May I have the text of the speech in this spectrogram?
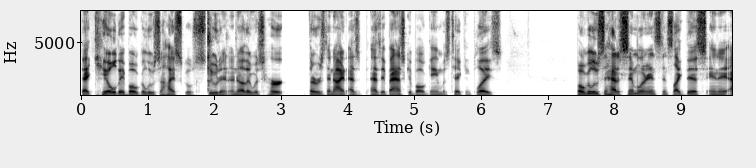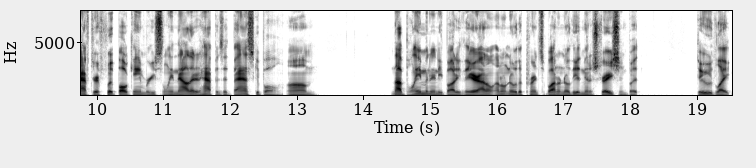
that killed a Bogalusa High School student. Another was hurt Thursday night as as a basketball game was taking place. Bogalusa had a similar instance like this in a, after a football game recently. Now that it happens at basketball, um, not blaming anybody there. I don't I don't know the principal. I don't know the administration, but dude, like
